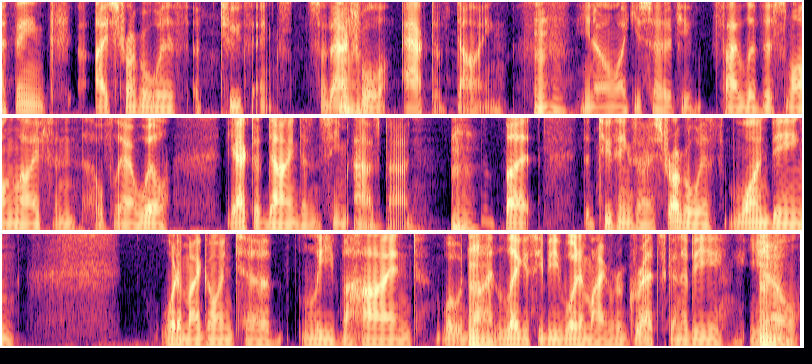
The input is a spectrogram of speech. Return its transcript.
I think I struggle with uh, two things. So the Mhm. actual act of dying, mm-hmm. you know, like you said, if you if I live this long life, and hopefully I will, the act of dying doesn't seem as bad. Mm-hmm. But the two things that I struggle with, one being, what am I going to leave behind? What would my Mhm. legacy be? What are my regrets going to be? You know,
